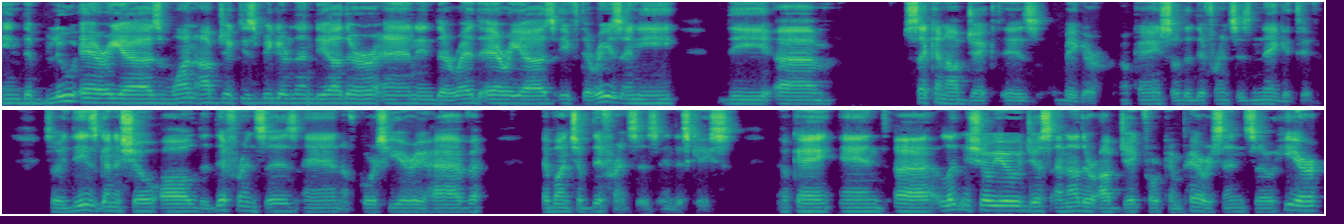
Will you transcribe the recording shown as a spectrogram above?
in the blue areas, one object is bigger than the other. And in the red areas, if there is any, the um, second object is bigger. Okay, so the difference is negative. So it is going to show all the differences. And of course, here you have a bunch of differences in this case. Okay, and uh, let me show you just another object for comparison. So here,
